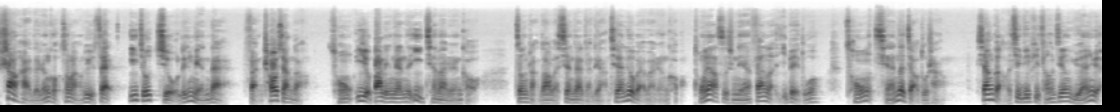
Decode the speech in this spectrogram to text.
上海的人口增长率在一九九零年代反超香港，从一九八零年的一千万人口增长到了现在的两千六百万人口，同样四十年翻了一倍多。从钱的角度上，香港的 GDP 曾经远远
